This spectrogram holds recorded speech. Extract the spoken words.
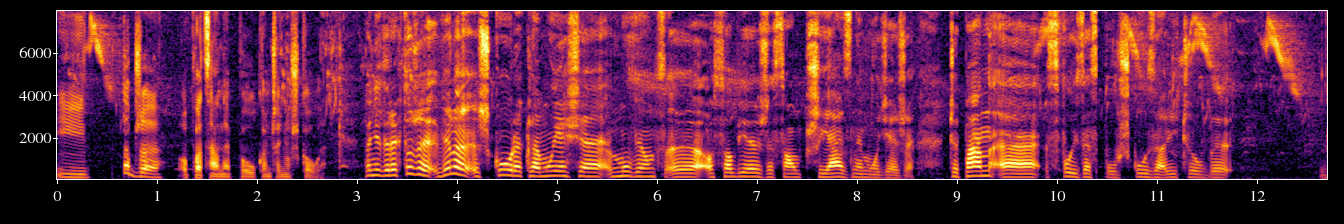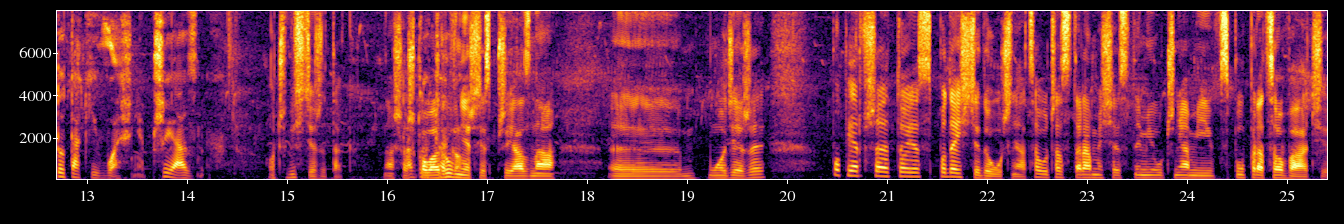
i dobrze opłacane po ukończeniu szkoły. Panie dyrektorze, wiele szkół reklamuje się mówiąc e, o sobie, że są przyjazne młodzieży. Czy pan e, swój zespół szkół zaliczyłby do takich właśnie przyjaznych? Oczywiście, że tak. Nasza A szkoła dlaczego? również jest przyjazna młodzieży. Po pierwsze, to jest podejście do ucznia. Cały czas staramy się z tymi uczniami współpracować, y,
